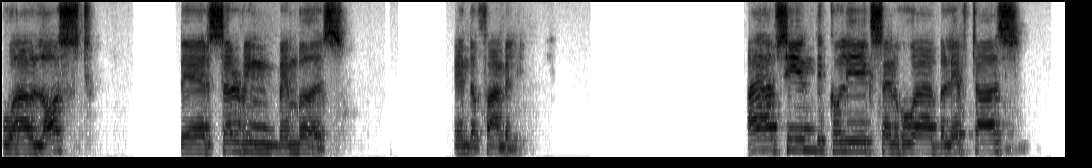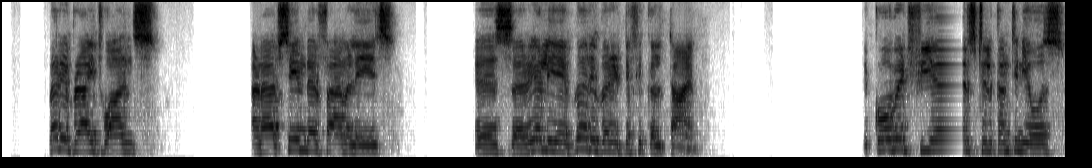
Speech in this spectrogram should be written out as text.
who have lost their serving members in the family. I have seen the colleagues and who have left us very bright ones, and I've seen their families is really a very, very difficult time. The COVID fear still continues,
